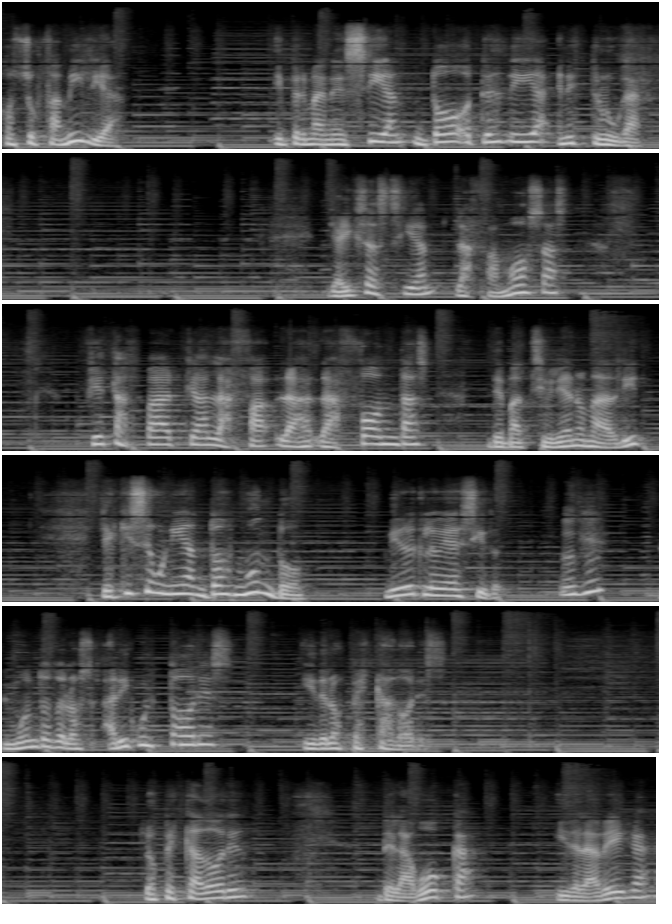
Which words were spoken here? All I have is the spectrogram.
con su familia y permanecían dos o tres días en este lugar. Y ahí se hacían las famosas fiestas patrias, las, fa- las- las fondas de Maximiliano Madrid. Y aquí se unían dos mundos. Mira lo que le voy a decir. El mundo de los agricultores y de los pescadores. Los pescadores de la Boca y de la Vega,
